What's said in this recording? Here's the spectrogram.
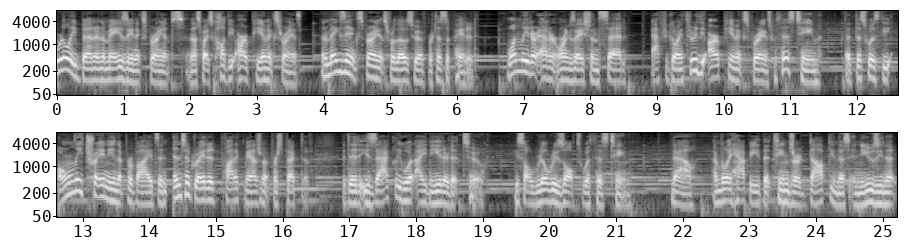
really been an amazing experience. And that's why it's called the RPM experience. An amazing experience for those who have participated. One leader at an organization said, after going through the RPM experience with his team, that this was the only training that provides an integrated product management perspective. It did exactly what I needed it to he saw real results with his team. Now, I'm really happy that teams are adopting this and using it.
